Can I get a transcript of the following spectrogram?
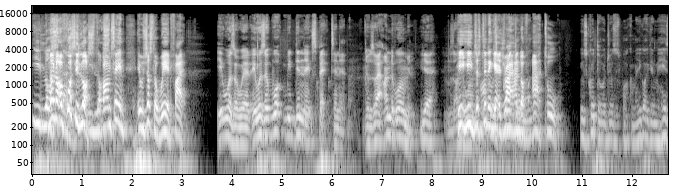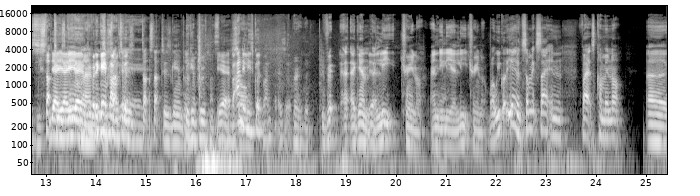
He lost. No, no, of course he lost, But I'm saying it was just a weird fight. It was a weird. It was a what we didn't expect in it. It was like underwhelming. Yeah. It was He he just didn't get his right hand off at all. It was good though with Joseph Parker, man. You got to give him his. He stuck Yeah, to his yeah, game yeah, plan. but the game plan was good. his- Yeah, yeah. Stuck, stuck to his game plan. big improvements. Yeah, but Andy Lee's good, man. That's very good. Again, Yeah. elite trainer, Andy Lee, elite trainer. But we got yeah some exciting fights coming up. Uh,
